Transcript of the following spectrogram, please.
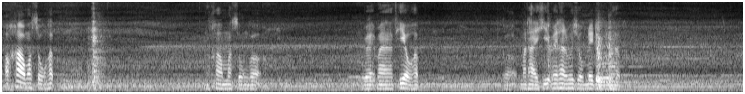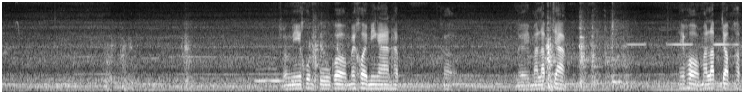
เอาข้าวมาส่งครับข้าวมาส่งก็แวะมาเที่ยวครับ ก็มาถ่ายคลิปให้ท่านผู้ชมได้ดูนะครับ ช่วงนี้คุณปูก็ไม่ค่อยมีงานครับ ก็เลยมารับจ้างให้พ่อมารับจ็อบครับ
